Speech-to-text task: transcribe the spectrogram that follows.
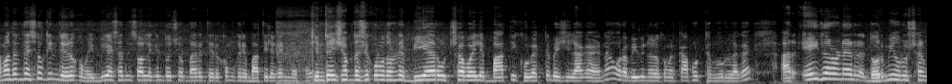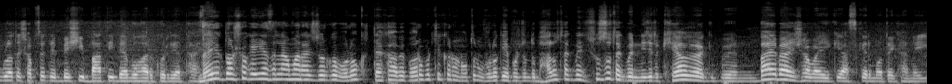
আমাদের দেশেও কিন্তু এরকমই বিয়া শাদী চলে কিন্তু সব বাড়িতে এরকম করে বাতি লাগাই নিয়ে কিন্তু এই সব দেশে কোনো ধরনের বিয়ার উৎসব হইলে বাতি খুব একটা বেশি লাগায় না ওরা বিভিন্ন রকমের কাপড় ঠাপুর লাগায়। আর এই ধরনের ধর্মীয় অনুষ্ঠানগুলোতে সবচেয়ে বেশি বাতি ব্যবহার করিয়া থাকে। যাই হোক দর্শক এই আসলে আমার আজর্গ ব্লগ। দেখা হবে পরবর্তী কোনো নতুন ব্লগে এ পর্যন্ত ভালো থাকবেন সুস্থ থাকবেন নিজের খেয়াল রাখবেন। বাই বাই সবাইকে আজকের মতো এখানেই।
